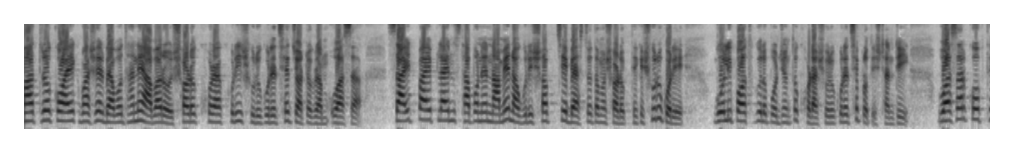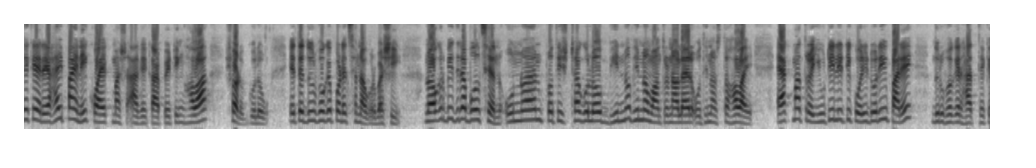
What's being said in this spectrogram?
মাত্র কয়েক মাসের ব্যবধানে আবারও সড়ক খোঁড়াখুড়ি শুরু করেছে চট্টগ্রাম ওয়াসা। সাইড পাইপলাইন স্থাপনের নামে নগরীর সবচেয়ে ব্যস্ততম সড়ক থেকে শুরু করে গলিপথগুলো পর্যন্ত খোঁড়া শুরু করেছে প্রতিষ্ঠানটি। ওয়াসার কোপ থেকে রেহাই পায়নি কয়েক মাস আগে কার্পেটিং হওয়া সড়কগুলো। এতে দুর্ভোগে পড়েছে নগরবাসী। নগরবিদরা বলছেন, উন্নয়ন প্রতিষ্ঠাগুলো ভিন্ন ভিন্ন মন্ত্রণালয়ের অধীনস্থ হওয়ায় একমাত্র ইউটিলিটি করিডোরই পারে দুর্ভোগের হাত থেকে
